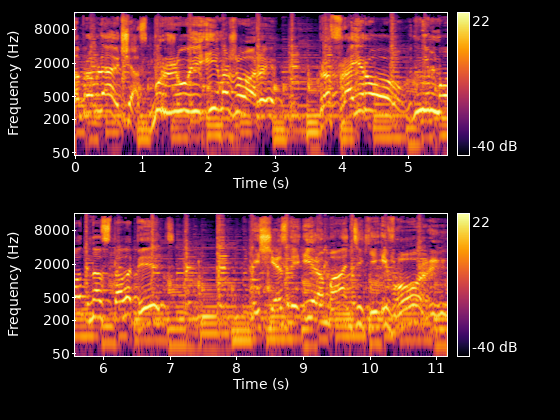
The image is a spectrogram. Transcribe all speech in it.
заправляют час буржуи и мажоры. Про фраеров не модно стало петь Исчезли и романтики, и воры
